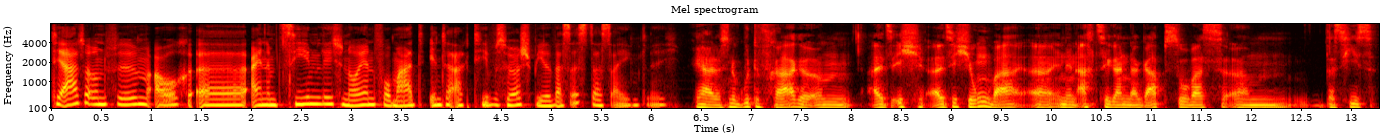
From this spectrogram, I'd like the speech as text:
Theater und Film auch äh, einem ziemlich neuen Format interaktives Hörspiel. Was ist das eigentlich? Ja, das ist eine gute Frage. Ähm, als ich als ich jung war äh, in den 80ern, da gab es sowas, ähm, das hieß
